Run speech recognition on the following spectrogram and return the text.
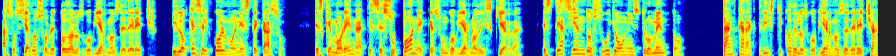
asociado sobre todo a los gobiernos de derecha. Y lo que es el colmo en este caso es que Morena, que se supone que es un gobierno de izquierda, esté haciendo suyo un instrumento tan característico de los gobiernos de derecha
